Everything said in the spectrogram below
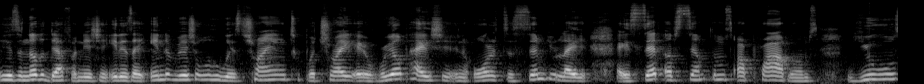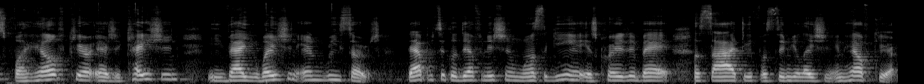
Here's another definition. It is an individual who is trained to portray a real patient in order to simulate a set of symptoms or problems used for healthcare education, evaluation, and research. That particular definition, once again, is credited back Society for Simulation in Healthcare.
